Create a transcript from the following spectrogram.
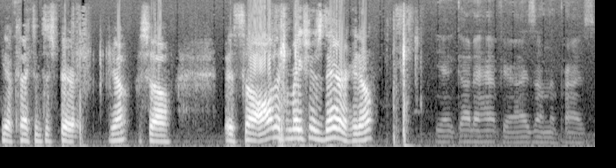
you know, connected to spirit. Yeah, so it's uh, all the information is there, you know. Yeah, gotta have your eyes on the prize.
